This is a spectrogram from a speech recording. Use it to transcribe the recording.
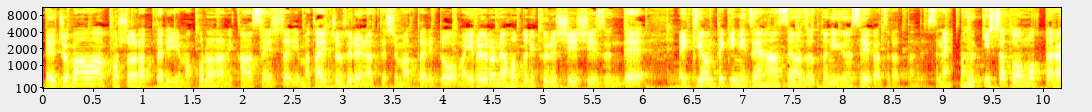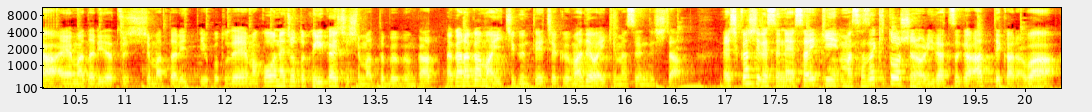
え、序盤は故障だったり、まあ、コロナに感染したり、まあ、体調不良になってしまったりと、まあ、いろいろね、本当に苦しいシーズンで、え、基本的に前半戦はずっと2軍生活だったんですね。まあ、復帰したと思ったら、え、また離脱してしまったりっていうことで、まあ、こうね、ちょっと繰り返してしまった部分が、なかなかまあ1軍定着まではいきませんでした。え、しかしですね、最近、まあ、佐々木投手の離脱があってからは、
